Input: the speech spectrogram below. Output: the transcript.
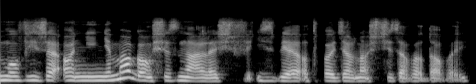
mówi, że oni nie mogą się znaleźć w Izbie Odpowiedzialności Zawodowej.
